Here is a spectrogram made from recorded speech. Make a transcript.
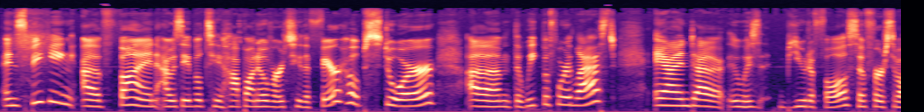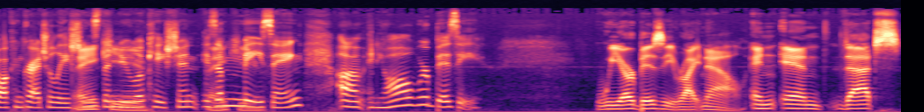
And speaking of fun, I was able to hop on over to the Fairhope store um, the week before last, and uh, it was beautiful. So first of all, congratulations! Thank the new location is Thank you. amazing, um, and y'all were busy. we are busy right now and and that's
